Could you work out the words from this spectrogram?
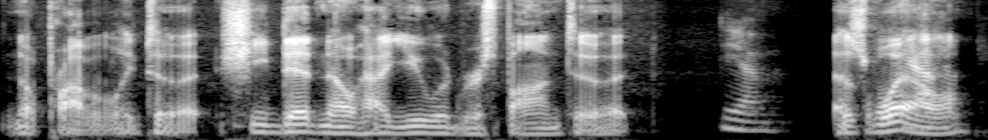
no probably to it. She did know how you would respond to it, yeah, as well. Yeah.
